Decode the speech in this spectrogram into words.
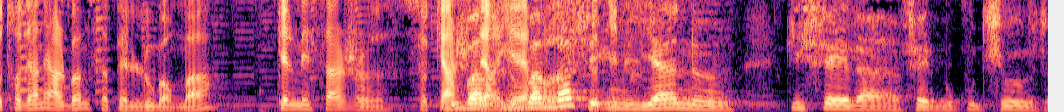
votre dernier album s'appelle Lubamba. Quel message euh, se cache Luba- derrière Lubamba, euh, ce c'est une liane euh, qui sert à faire beaucoup de choses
